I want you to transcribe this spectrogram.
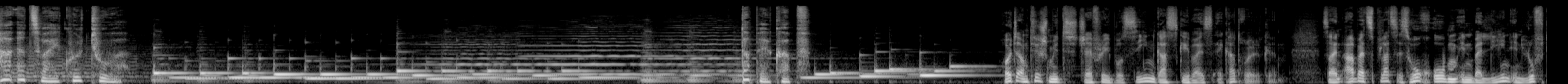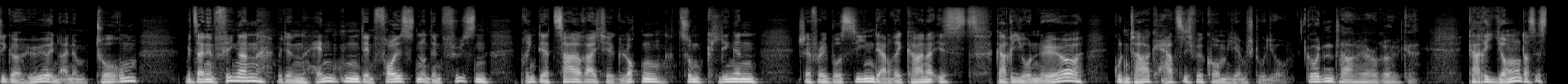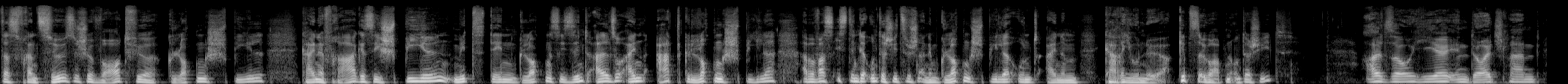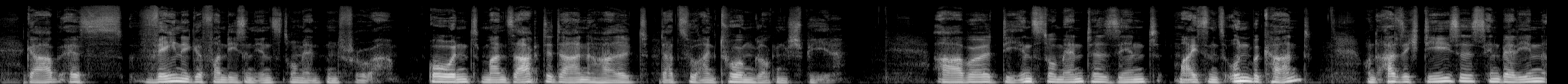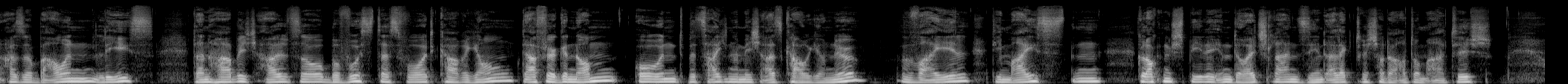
HR2 Kultur Doppelkopf Heute am Tisch mit Jeffrey Bussin, Gastgeber ist Eckhard Rölke. Sein Arbeitsplatz ist hoch oben in Berlin in luftiger Höhe in einem Turm. Mit seinen Fingern, mit den Händen, den Fäusten und den Füßen bringt er zahlreiche Glocken zum Klingen. Jeffrey Bussin, der Amerikaner, ist Carillonneur. Guten Tag, herzlich willkommen hier im Studio. Guten Tag, Herr Rölke. Carillon, das ist das französische Wort für Glockenspiel. Keine Frage, Sie spielen mit den Glocken. Sie sind also eine Art Glockenspieler. Aber was ist denn der Unterschied zwischen einem Glockenspieler und einem Carillonneur? Gibt es da überhaupt einen Unterschied? Also hier in Deutschland gab es wenige von diesen Instrumenten früher. Und man sagte dann halt dazu ein Turmglockenspiel. Aber die Instrumente sind meistens unbekannt. Und als ich dieses in Berlin also bauen ließ, dann habe ich also bewusst das Wort Carillon dafür genommen und bezeichne mich als Carillonneur, weil die meisten Glockenspiele in Deutschland sind elektrisch oder automatisch.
